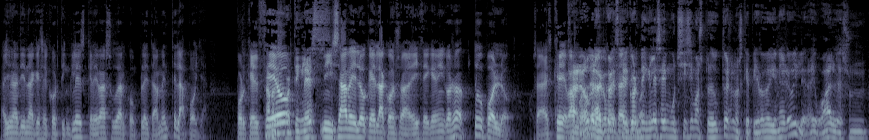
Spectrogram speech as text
hay una tienda que es el corte inglés que le va a sudar completamente la polla. Porque el CEO ni sabe lo que es la consola. Le dice que mi consola, tú ponlo. O sea, es que vamos, claro, pero es que el corte inglés hay muchísimos productos en los que pierdo dinero y le da igual. Es un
